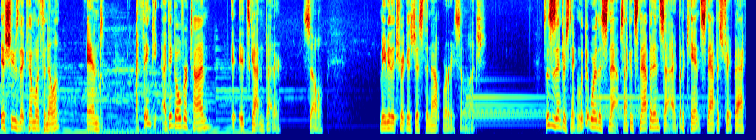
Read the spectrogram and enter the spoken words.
issues that come with vanilla, and I think I think over time it, it's gotten better. So maybe the trick is just to not worry so much. So this is interesting. Look at where this snaps. I can snap it inside, but I can't snap it straight back.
